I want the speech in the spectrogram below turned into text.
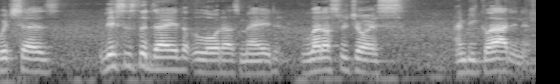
which says, "This is the day that the Lord has made. Let us rejoice and be glad in it."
